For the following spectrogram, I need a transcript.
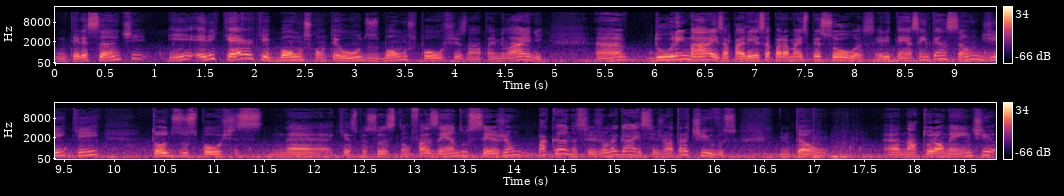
interessante e ele quer que bons conteúdos, bons posts na timeline uh, durem mais, apareça para mais pessoas. Ele tem essa intenção de que todos os posts né, que as pessoas estão fazendo sejam bacanas, sejam legais, sejam atrativos. Então, uh, naturalmente,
